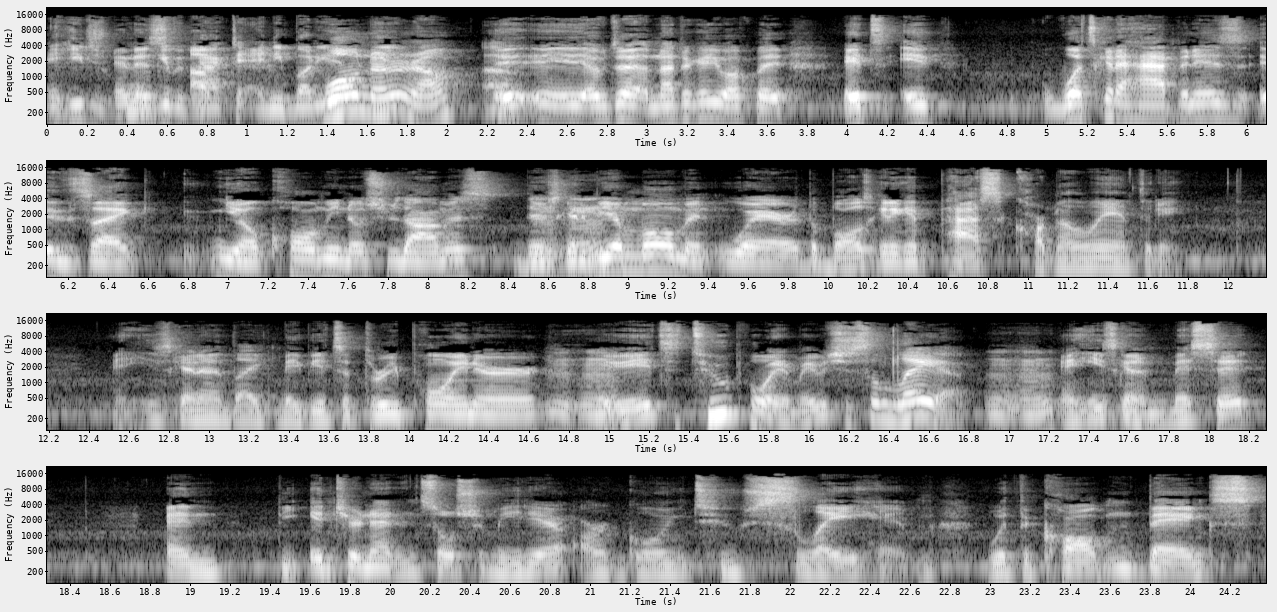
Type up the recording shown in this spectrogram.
And he just And won't give it up- back to anybody. Well, no, no, no. Oh. It- it- I'm not to cut you off, but it's it. What's gonna happen is is like you know, call me Nostradamus. There's gonna Mhm. be a moment where the ball's gonna get past Carmelo Anthony, and he's gonna like maybe it's a three pointer, Mhm. maybe it's a two pointer, maybe it's just a layup, Mhm. and he's gonna miss it, and the internet and social media are going to slay him with the Carlton Banks.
